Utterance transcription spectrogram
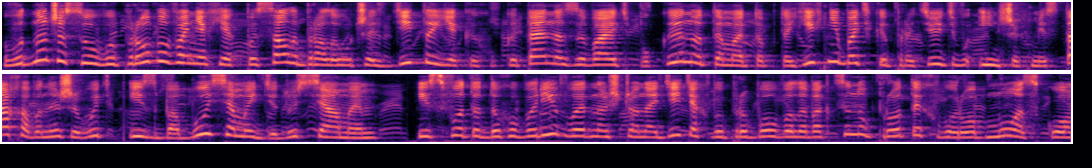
Водночас у випробуваннях, як писали, брали участь діти, яких у Китаї називають покинутими, тобто їхні батьки працюють в інших містах, а вони живуть із бабусями, дідусями. Із фото договорів видно, що на дітях випробовували вакцину проти хвороб мозку.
